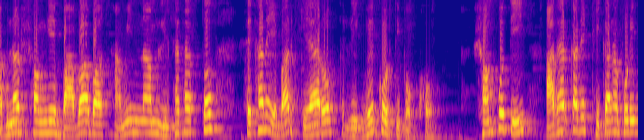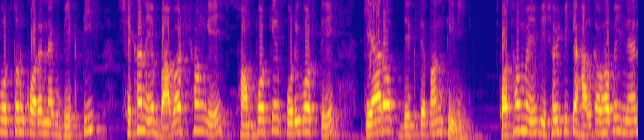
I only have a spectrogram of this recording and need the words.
আপনার সঙ্গে বাবা বা স্বামীর নাম লেখা থাকতো, সেখানে এবার কেয়ার অফ লিখবে কর্তৃপক্ষ। সম্প্রতি আধার কার্ডের ঠিকানা পরিবর্তন করেন এক ব্যক্তি, সেখানে বাবার সঙ্গে সম্পর্কের পরিবর্তে কেয়ার অফ দেখতে পান তিনি। প্রথমে বিষয়টিকে হালকাভাবেই নেন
